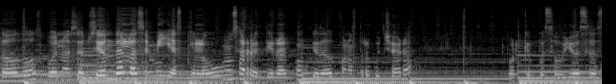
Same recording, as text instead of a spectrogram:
todos, bueno, a excepción de las semillas que luego vamos a retirar con cuidado con otra cuchara, porque pues obvio esas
